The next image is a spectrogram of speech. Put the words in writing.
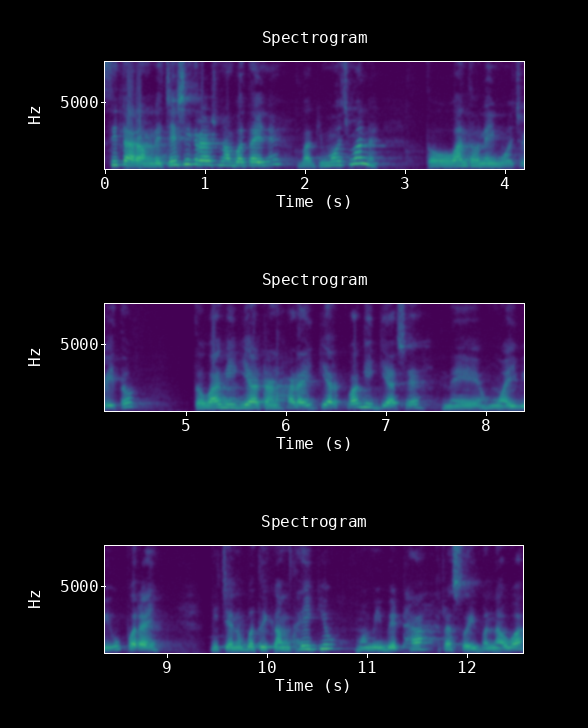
સીતારામને જય શ્રી કૃષ્ણ બધાને બાકી મોજમાં ને તો વાંધો નહીં, મોજ હોય તો. તો વાગી ગયા અટાણ સાડા અગિયાર વાગી ગયા છે ને હું આવી ઉપર આવી નીચેનું બધું કામ થઈ ગયું. મમ્મી બેઠા રસોઈ બનાવવા.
